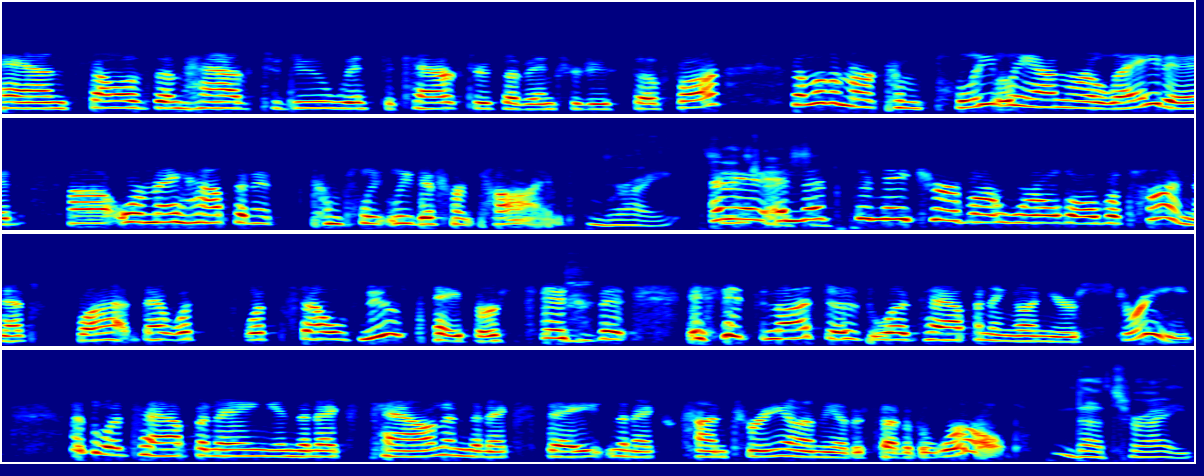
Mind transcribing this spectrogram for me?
And some of them have to do with the characters I've introduced so far. Some of them are completely unrelated uh, or may happen at completely different times. Right. It's I and that's the nature of our world all the time. That's what that what's what sells newspapers is that it's not just what's happening on your street. It's what's happening in the next town, in the next state, in the next country, and on the other side of the world. That's right.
